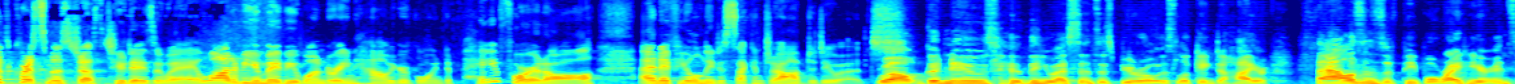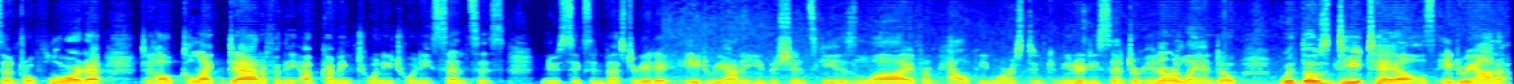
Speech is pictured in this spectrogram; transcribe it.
With Christmas just two days away, a lot of you may be wondering how you're going to pay for it all and if you'll need a second job to do it. Well, good news. the U.S. Census Bureau is looking to hire thousands of people right here in Central Florida to help collect data for the upcoming 2020 census. News 6 investigator Adrianna Iwasinski is live from Hal P. Marston Community Center in Orlando with those details. Adrianna.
